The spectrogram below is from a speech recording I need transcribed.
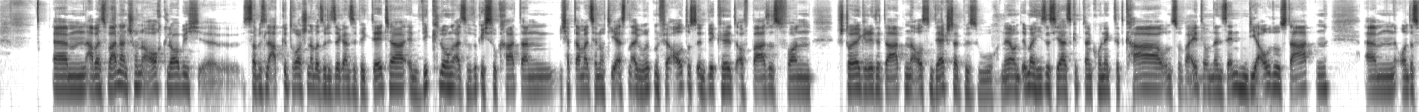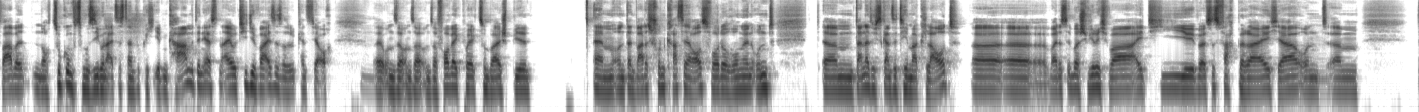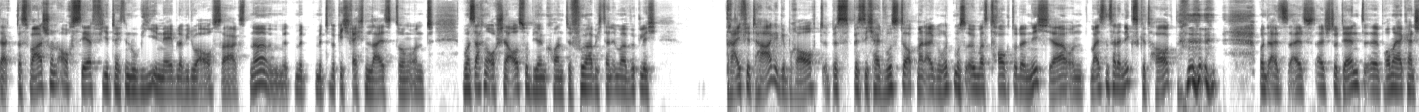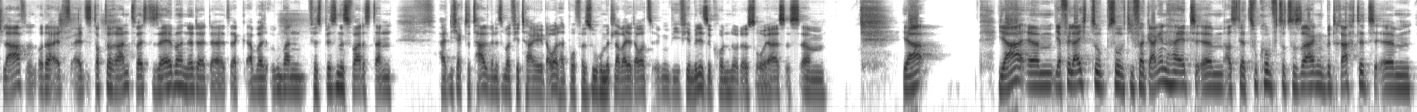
Ähm, aber es war dann schon auch, glaube ich, äh, ist ein bisschen abgedroschen, aber so diese ganze Big Data Entwicklung, also wirklich so gerade dann, ich habe damals ja noch die ersten Algorithmen für Autos entwickelt auf Basis von Steuergerätedaten aus dem Werkstattbesuch. Ne? Und immer hieß es ja, es gibt dann Connected Car und so weiter und dann senden die Autos Daten. Ähm, und das war aber noch Zukunftsmusik. Und als es dann wirklich eben kam mit den ersten IoT-Devices, also du kennst ja auch mhm. äh, unser, unser, unser Vorwerkprojekt zum Beispiel, ähm, und dann war das schon krasse Herausforderungen und ähm, dann natürlich das ganze Thema Cloud, äh, äh, weil das immer schwierig war, IT versus Fachbereich, ja, und mhm. ähm, da, das war schon auch sehr viel Technologie-Enabler, wie du auch sagst, ne, mit, mit, mit wirklich Rechenleistung und wo man Sachen auch schnell ausprobieren konnte. Früher habe ich dann immer wirklich drei, vier Tage gebraucht, bis, bis ich halt wusste, ob mein Algorithmus irgendwas taugt oder nicht, ja. Und meistens hat er nichts getaugt. und als, als, als Student äh, braucht man ja keinen Schlaf oder als, als Doktorand, weißt du selber, ne, da, da, da, aber irgendwann fürs Business war das dann halt nicht akzeptabel, wenn es immer vier Tage gedauert hat pro Versuch. Und mittlerweile dauert es irgendwie vier Millisekunden oder so, ja. Es ist, ähm, ja, ja, ähm, ja, vielleicht so, so die Vergangenheit ähm, aus der Zukunft sozusagen betrachtet, ähm,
